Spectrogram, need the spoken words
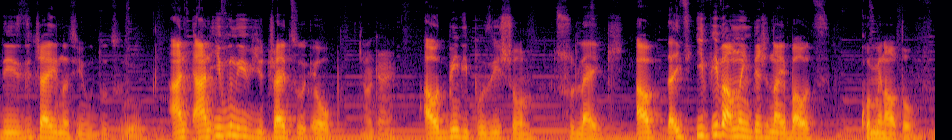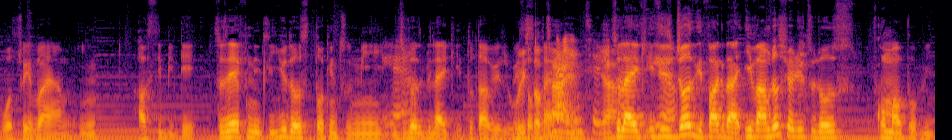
there's literally nothing you will do to me. And and even if you try to help, Okay. I would be in the position to like I'll, if, if I'm not intentional about coming out of whatsoever I am in, I'll still be there. So definitely you just talking to me, Yeah. it will just be like a total waste, Waste of Not time. intentional. Yeah. so like it is Yeah. just the fact that if I'm just ready to just come out of it,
